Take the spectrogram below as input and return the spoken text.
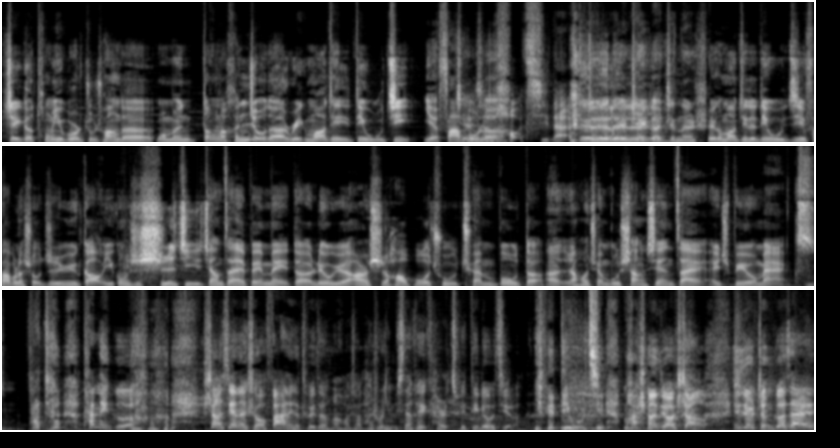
这个同一波主创的，我们等了很久的《Rick Morty》第五季也发布了。好期待。对对对对这个真的是 Rick Morty 的第五季发布了首支预告，一共是十集，将在北美的六月二十号播出，全部的呃，然后全部上线在 HBO Max。他他他那个上线的时候发的那个推特很好笑，他说你们现在可以开始催第六季了，因为第五季 马上就要上了。因为就是整个在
